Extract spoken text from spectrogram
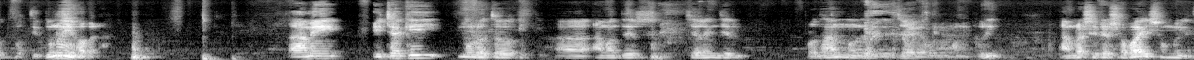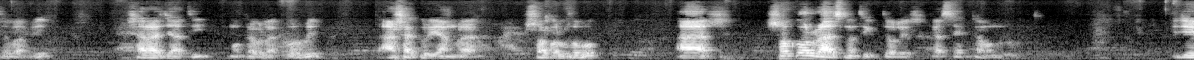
উৎপত্তি দুটোই হবে না। আমি এটাকেই মূলত আমাদের চ্যালেঞ্জের প্রধান মনোযোগের জায়গা বলে মনে করি। আমরা সেটা সবাই সম্মিলিতভাবে সারা জাতি মোকাবেলা করবে। আশা করি আমরা সফল হব। আর সকল রাজনৈতিক দলের কাছে একটা অনুরোধ। যে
